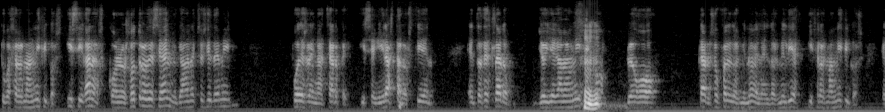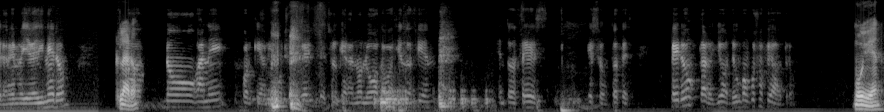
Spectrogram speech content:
tú vas a los magníficos. Y si ganas con los otros de ese año que han hecho 7000, puedes reengancharte y seguir hasta los 100. Entonces, claro, yo llegué a magnífico, luego, claro, eso fue en el 2009, en el 2010 hice los magníficos, que también me llevé dinero. Claro. No, no gané porque había mucho nivel, de hecho el que ganó luego acabó haciendo 100. Entonces, eso, entonces, pero claro, yo de un concurso fui a otro. Muy bien.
